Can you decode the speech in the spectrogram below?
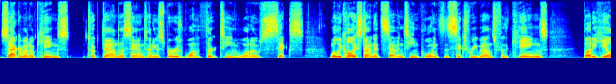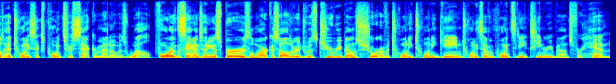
Sacramento Kings took down the San Antonio Spurs 113 106. Willie Cauley Stein had 17 points and 6 rebounds for the Kings. Buddy Hield had 26 points for Sacramento as well. For the San Antonio Spurs, Lamarcus Aldridge was two rebounds short of a 2020 game, 27 points and 18 rebounds for him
